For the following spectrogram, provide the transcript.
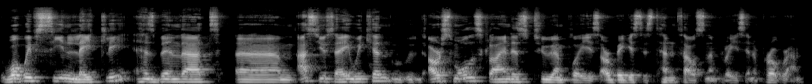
what we've seen lately has been that, um, as you say, we can. Our smallest client is two employees. Our biggest is ten thousand employees in a program.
